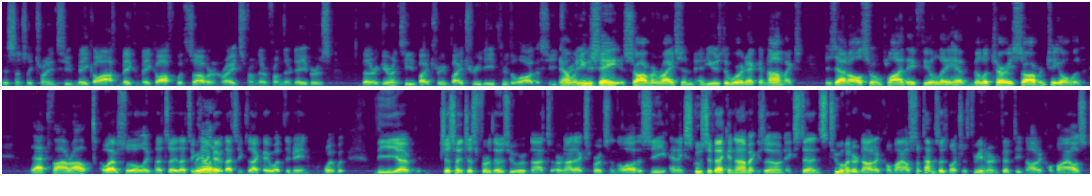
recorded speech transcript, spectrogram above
they're essentially trying to make off make make off with sovereign rights from their from their neighbors that are guaranteed by tre- by treaty through the law of the sea Now, treaty. when you say sovereign rights and, and use the word economics, does that also imply they feel they have military sovereignty over that far out? Oh, absolutely. That's a, that's exactly Really? that's exactly what they mean. What, what, the uh, just uh, just for those who are not are not experts in the law of the sea, an exclusive economic zone extends 200 nautical miles, sometimes as much as 350 nautical miles,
